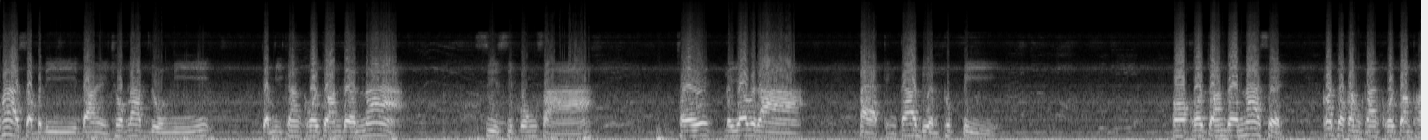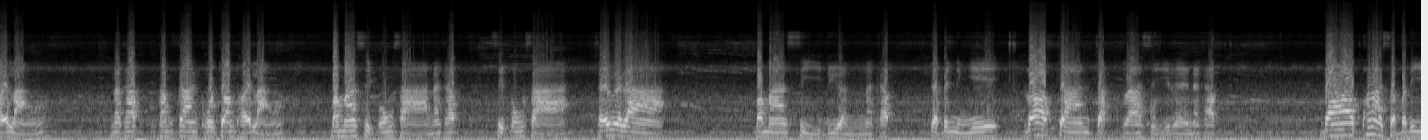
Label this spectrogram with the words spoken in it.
พฤหัสบดีดาวแห่งโชคลาภดวงนี้ จะมีการโคจรเดินหน้า 40 องศา ใช้ระยะเวลา 8-9 เดือนทุกปี พอโคจรเดินหน้าเสร็จก็จะทำการโคจรถอยหลังนะครับทำการโคจรถอยหลังประมาณ 10 องศานะครับ10 องศาใช้เวลาประมาณ 4 เดือนนะครับ จะเป็นอย่างนี้รอบจานจักรราศีเลยนะครับ ดาวพฤหัสบดี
